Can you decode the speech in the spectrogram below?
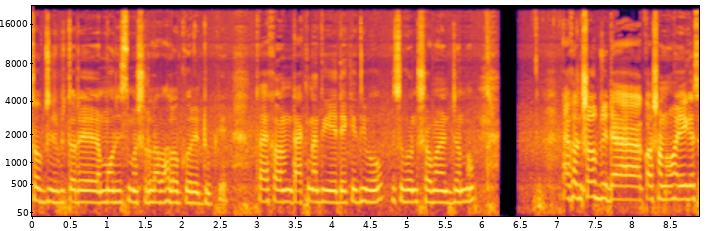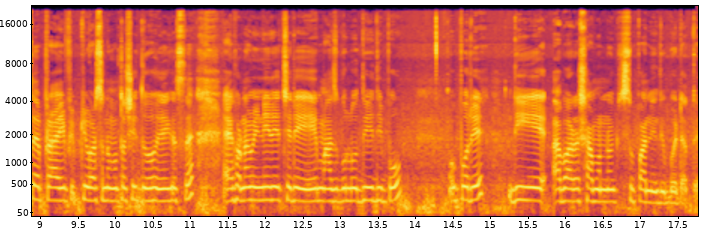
সবজির ভিতরে মরিচ মশলা ভালো করে ঢুকে। তো এখন ডাকনা দিয়ে রেখে দিব কিছুক্ষণ সময়ের জন্য। এখন সবজিটা কষানো হয়ে গেছে, প্রায় ফিফটি পার্সেন্টের মতো সিদ্ধ হয়ে গেছে। এখন আমি নেড়ে চেড়ে মাছগুলো দিয়ে দিব উপরে, দিয়ে আবার সামান্য কিছু পানি দিব এটাতে।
